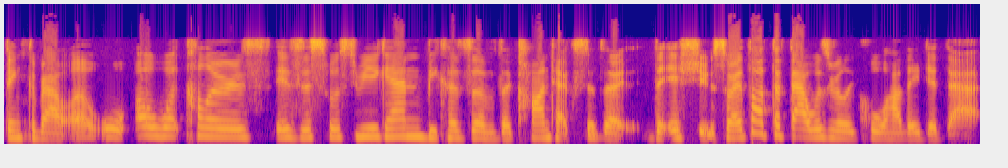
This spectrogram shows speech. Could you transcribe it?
think about oh, oh what colors is this supposed to be again because of the context of the the issue. So I thought that that was really cool how they did that.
